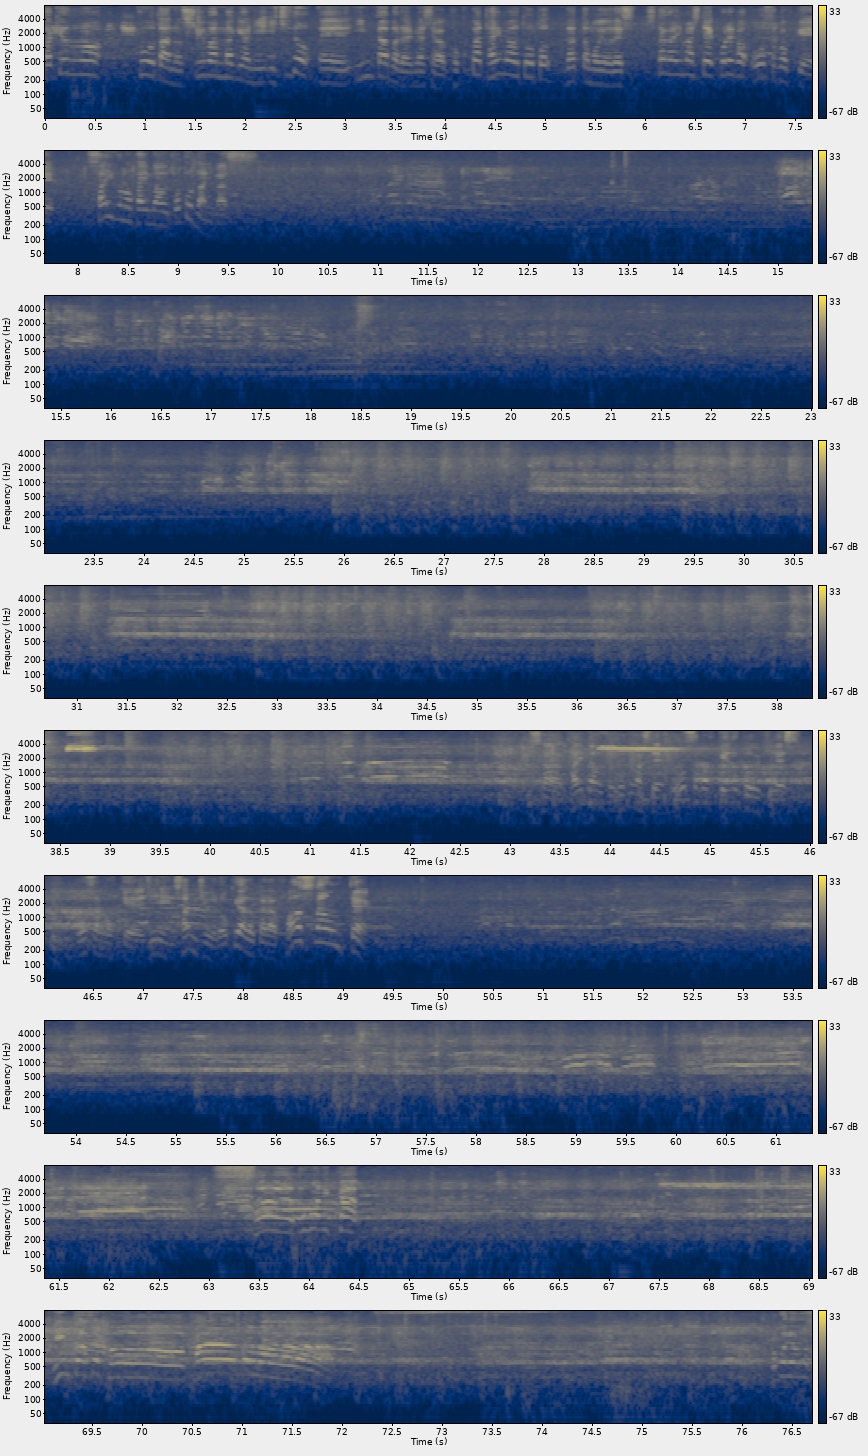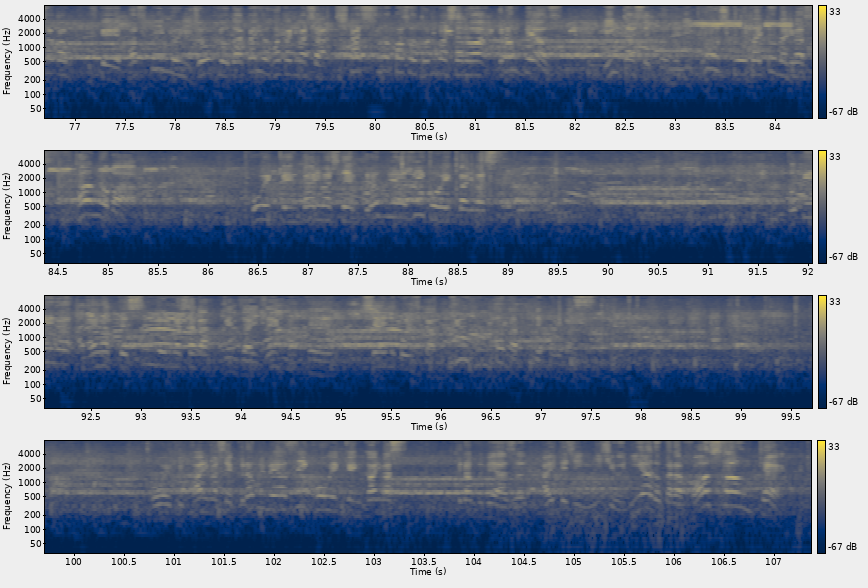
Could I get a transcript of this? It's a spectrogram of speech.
先ほどのクォーターの終盤間際に一度、えー、インターバルありましたがここがタイムアウトだった模様です。従いましてこれが大阪府警最後のタイムアウトとなります。ヤードからファーストダウン10。より状況打開を図りました。しかしそのパスを取りましたのはクラブベアーズ。インターセプトにより攻守交代となります。ターンオーバー。攻撃権変わりましてクラブベアーズに攻撃変わります。時計が誤って進んでおりましたが現在前半、えー試合残り時間9分となっております。攻撃変わりましてクラブベアーズに攻撃権変わります。クラブベアーズ相手陣22ヤードからファーストダウン点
